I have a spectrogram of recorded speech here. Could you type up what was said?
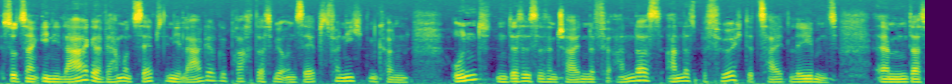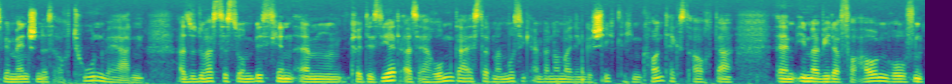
sozusagen in die Lage, wir haben uns selbst in die Lage gebracht, dass wir uns selbst vernichten können. Und, und das ist das Entscheidende für Anders, Anders befürchtet zeitlebens, ähm, dass wir Menschen das auch tun werden. Also du hast es so ein bisschen ähm, kritisiert, als er herumgeistert, man muss sich einfach nochmal den geschichtlichen Kontext auch da ähm, immer wieder vor Augen rufen.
